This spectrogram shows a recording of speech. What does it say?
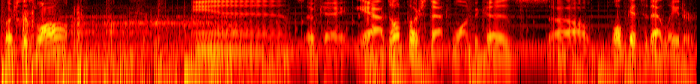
Push this wall. And... Okay, yeah, don't push that one because uh, we'll get to that later.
